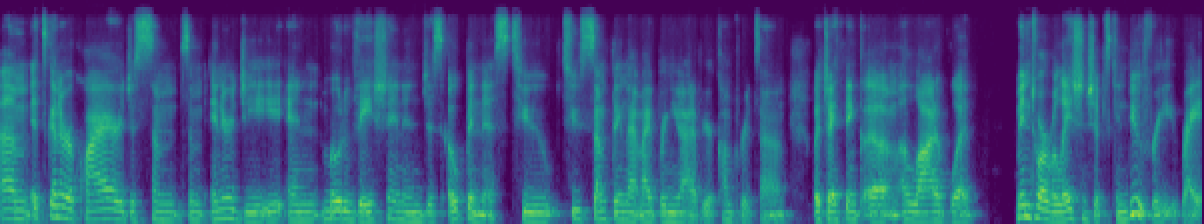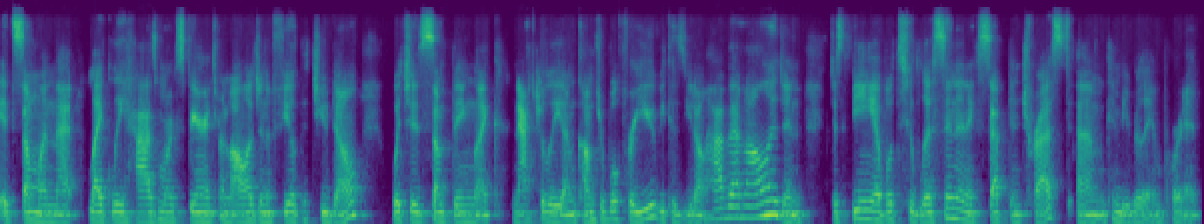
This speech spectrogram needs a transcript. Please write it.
Um, it's going to require just some some energy and motivation and just openness to to something that might bring you out of your comfort zone, which I think um, a lot of what mentor relationships can do for you, right? It's someone that likely has more experience or knowledge in a field that you don't, which is something like naturally uncomfortable for you because you don't have that knowledge. And just being able to listen and accept and trust um, can be really important.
